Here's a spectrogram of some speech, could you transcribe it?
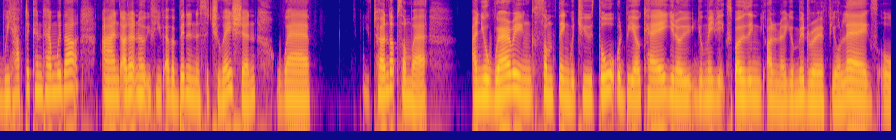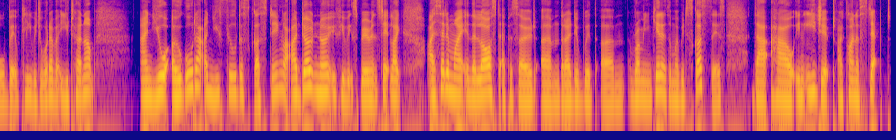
we have to contend with that. And i don't know if you've ever been in a situation where you've turned up somewhere and you're wearing something which you thought would be okay you know you're maybe exposing i don't know your midriff your legs or a bit of cleavage or whatever you turn up and you're ogled at and you feel disgusting. Like I don't know if you've experienced it. Like I said in my in the last episode um, that I did with um, Rami and Kirat, and where we discussed this, that how in Egypt I kind of stepped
